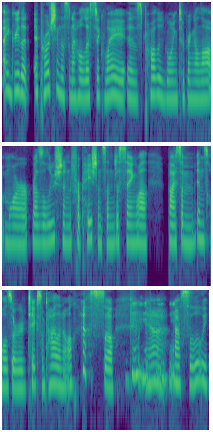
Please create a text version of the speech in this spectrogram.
I agree that approaching this in a holistic way is probably going to bring a lot more resolution for patients than just saying, well, buy some insoles or take some Tylenol. so, yeah, absolutely.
